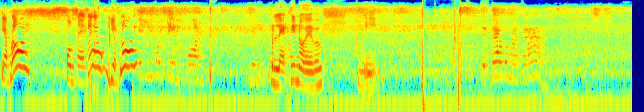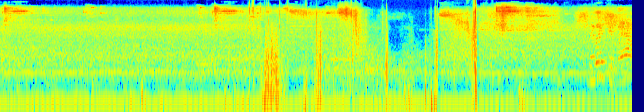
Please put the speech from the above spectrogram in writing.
เรียบร้อยป้อมแตกแล้วเรียบร้อยเอ็นเป็นคนตีมังกรเดี๋ยวนี้เพื่มันแหลกนิดหน่อยแบบนี่เจ็ดเก้าก็ มาจ้าเลเวลเจ็ดแล้ว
